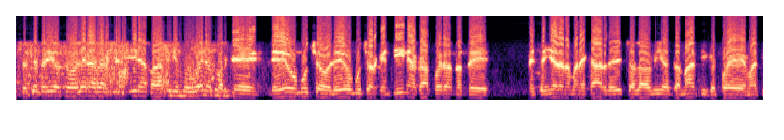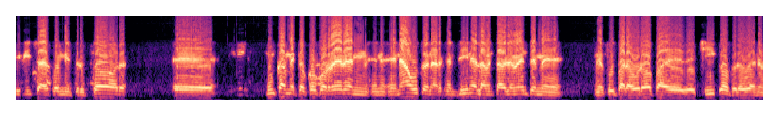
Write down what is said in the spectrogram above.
yo siempre digo que volver a la Argentina para mí es muy bueno porque le debo mucho, le debo mucho a Argentina. Acá fueron donde me enseñaron a manejar. De hecho, al lado mío está Mati, que fue Mati Villa, después mi instructor. Eh, nunca me tocó correr en, en, auto en Argentina. Lamentablemente me, me fui para Europa de, chico, pero bueno,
